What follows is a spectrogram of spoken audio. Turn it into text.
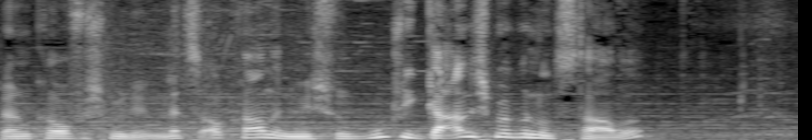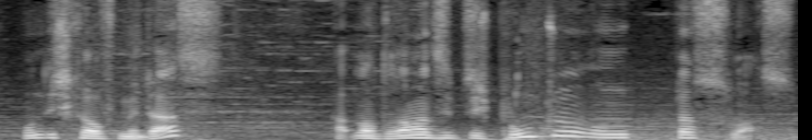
Dann kaufe ich mir den Netzorkan, den ich so gut wie gar nicht mehr benutzt habe. Und ich kaufe mir das. Hab noch 370 Punkte und das war's.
